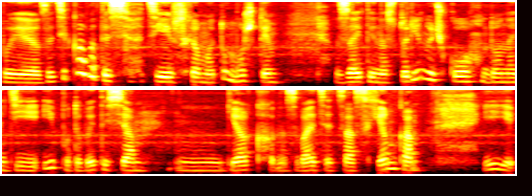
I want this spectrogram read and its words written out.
ви зацікавитесь цією схемою, то можете зайти на сторіночку до Надії і подивитися, як називається ця схемка. І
